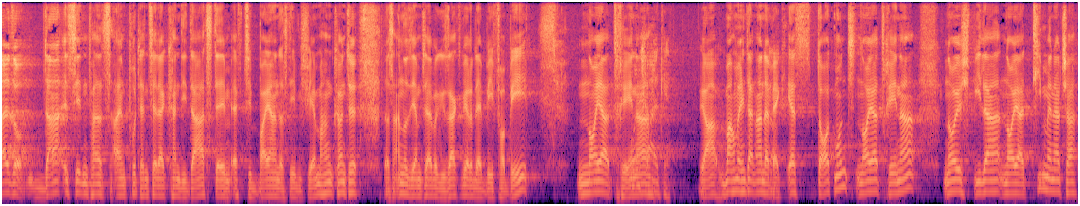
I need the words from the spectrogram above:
Also, da ist jedenfalls ein potenzieller Kandidat, der im FC Bayern das Leben schwer machen könnte. Das andere, Sie haben es selber gesagt, wäre der BVB. Neuer Trainer. Und Schalke. Ja, machen wir hintereinander ja. weg. Erst Dortmund, neuer Trainer, neue Spieler, neuer Teammanager.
